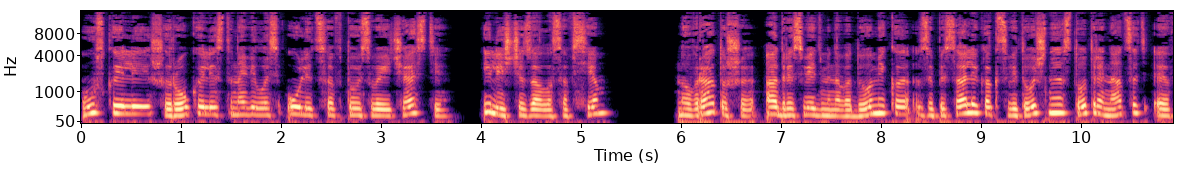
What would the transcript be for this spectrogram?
Узкой ли, широкой ли становилась улица в той своей части, или исчезала совсем, но в ратуше адрес ведьминого домика записали как Цветочная 113F,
